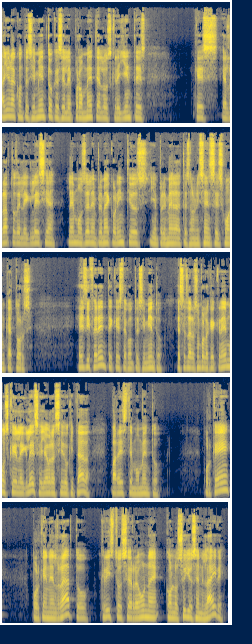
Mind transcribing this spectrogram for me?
Hay un acontecimiento que se le promete a los creyentes, que es el rapto de la iglesia. Leemos de él en 1 Corintios y en 1 Tesalonicenses Juan 14. Es diferente que este acontecimiento. Esa es la razón por la que creemos que la iglesia ya habrá sido quitada para este momento. ¿Por qué? Porque en el rapto Cristo se reúne con los suyos en el aire.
